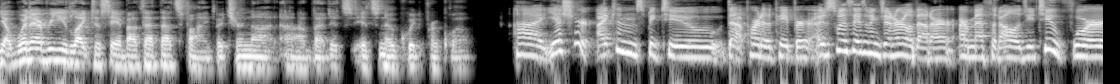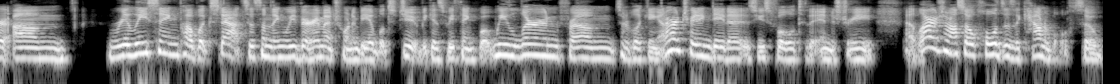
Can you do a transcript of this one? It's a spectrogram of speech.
Yeah, whatever you'd like to say about that, that's fine. But you're not. Uh, but it's it's no quid pro quo. Uh, yeah, sure. I can speak to that part of the paper. I just want to say something general about our, our methodology too for um, releasing public stats is something we very much want to be able to do because we think what we learn from sort of looking at our trading data is useful to the industry at large and also holds us accountable. So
